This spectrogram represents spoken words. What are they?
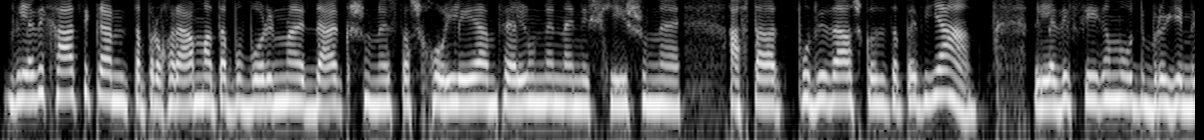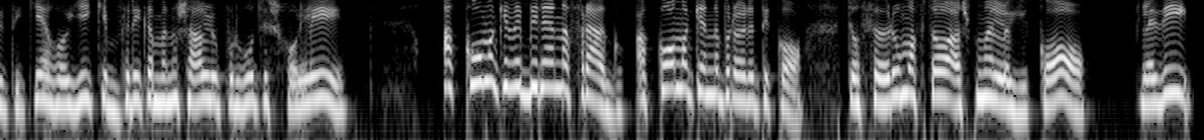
Δηλαδή χάθηκαν τα προγράμματα που μπορεί να εντάξουν στα σχολεία αν θέλουν να ενισχύσουν αυτά που διδάσκονται τα παιδιά. Δηλαδή φύγαμε από την προγεννητική αγωγή και βρήκαμε ενός άλλου υπουργού τη σχολή. Ακόμα και δεν πήρε ένα φράγκο. Ακόμα και είναι προαιρετικό. Το θεωρούμε αυτό ας πούμε λογικό; Δηλαδή,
